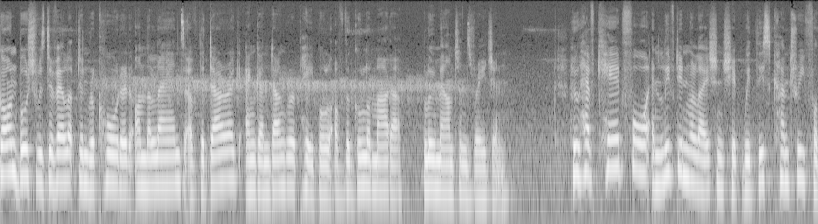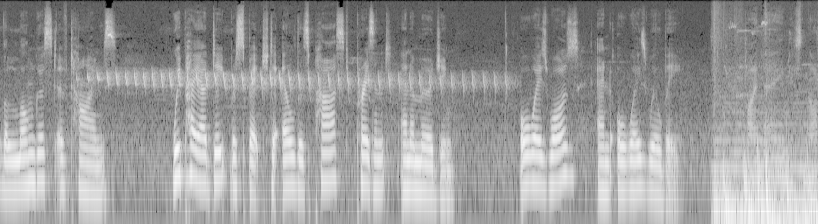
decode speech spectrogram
Gone Bush was developed and recorded on the lands of the Darug and Gundungurra people of the Gulamata Blue Mountains region, who have cared for and lived in relationship with this country for the longest of times. We pay our deep respect to elders past, present, and emerging. Always was and always will be. My name is not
